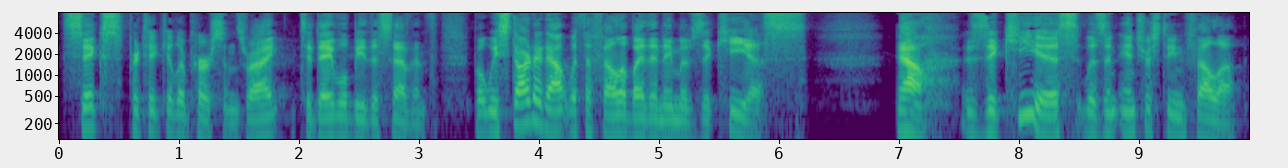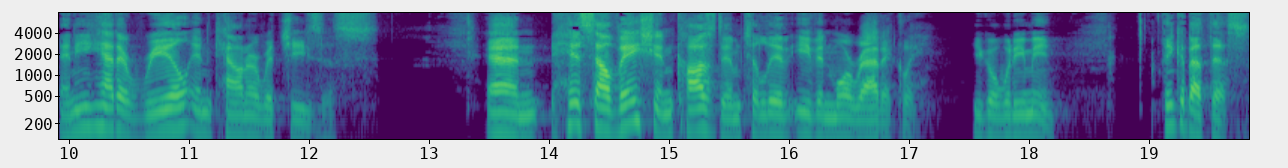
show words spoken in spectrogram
six particular persons, right? Today will be the seventh. But we started out with a fellow by the name of Zacchaeus. Now, Zacchaeus was an interesting fella, and he had a real encounter with Jesus. And his salvation caused him to live even more radically. You go, what do you mean? Think about this.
